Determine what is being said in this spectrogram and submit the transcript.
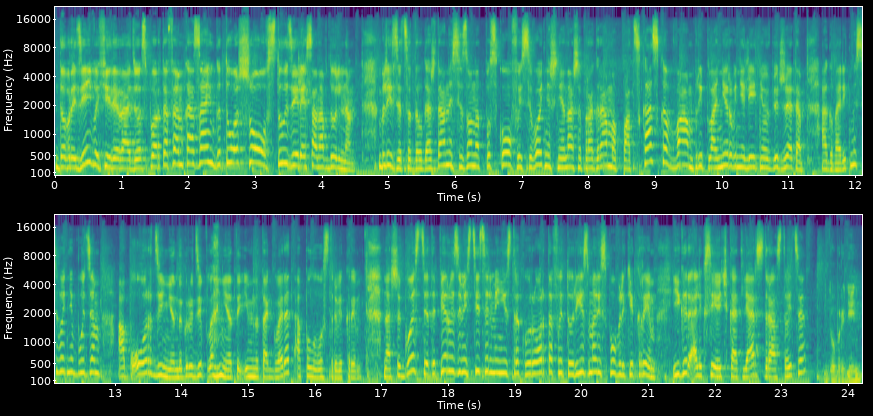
Добрый день, в эфире радио Спорт ФМ Казань, ГТО Шоу в студии Лейсан Абдульна. Близится долгожданный сезон отпусков, и сегодняшняя наша программа «Подсказка вам при планировании летнего бюджета». А говорить мы сегодня будем об ордене на груди планеты. Именно так говорят о полуострове Крым. Наши гости – это первый заместитель министра курортов и туризма Республики Крым Игорь Алексеевич Котляр. Здравствуйте. Добрый день.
